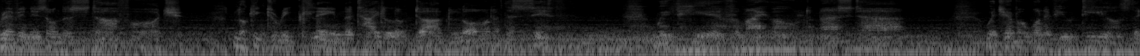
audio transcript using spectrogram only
Revan is on the Starforge, looking to reclaim the title of Dark Lord of the Sith. Wait here for my old master. Whichever one of you deals the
